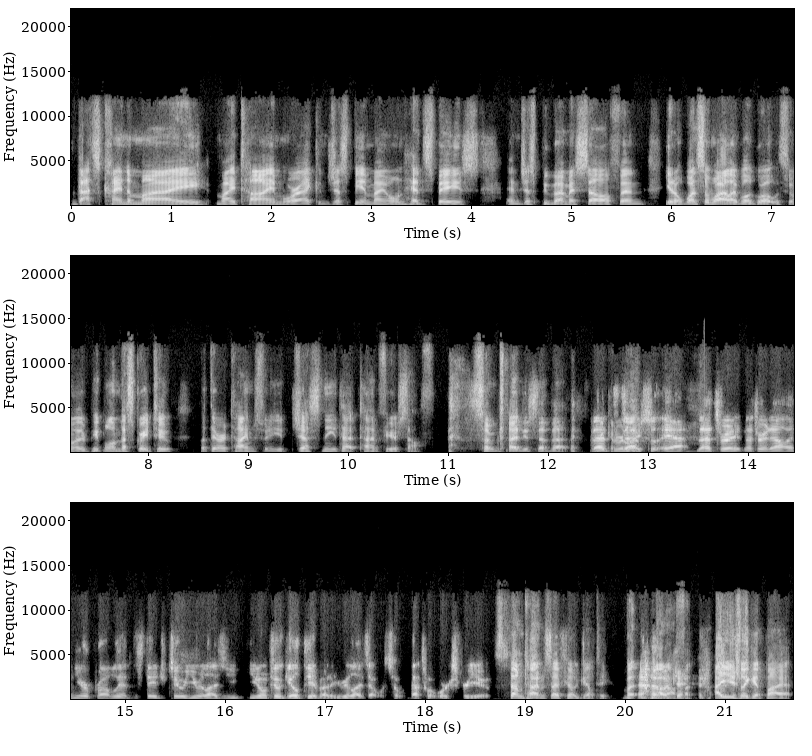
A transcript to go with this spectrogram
that's kind of my my time where I can just be in my own headspace and just be by myself. And you know, once in a while I will go out with some other people, and that's great too. But there are times when you just need that time for yourself. so I'm glad you said that. That's absolutely yeah, that's right. That's right, Alan. You're probably at the stage too. You realize you, you don't feel guilty about it. You realize that so that's what works for you. Sometimes I feel guilty, but not okay. often. I usually get by it.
